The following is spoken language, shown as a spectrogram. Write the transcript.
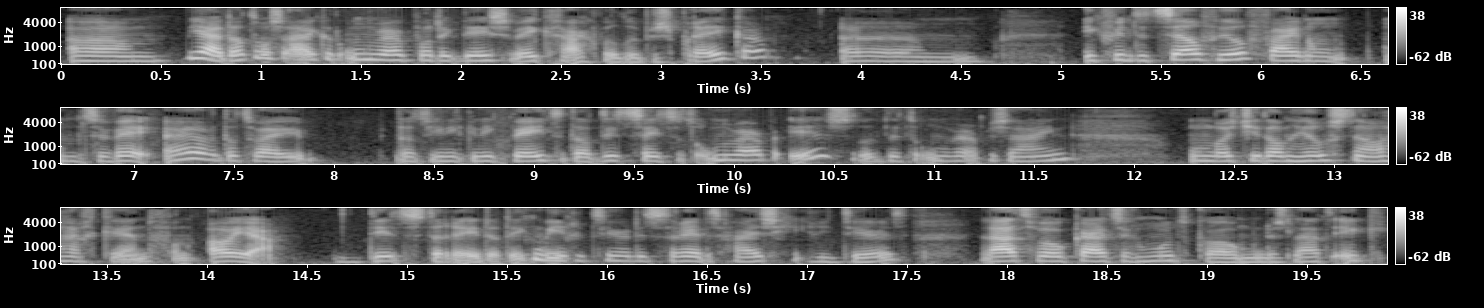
Um, ja, dat was eigenlijk het onderwerp wat ik deze week graag wilde bespreken. Um, ik vind het zelf heel fijn om, om te weten dat wij, dat Unique en ik weten dat dit steeds het onderwerp is, dat dit de onderwerpen zijn. Omdat je dan heel snel herkent van, oh ja, dit is de reden dat ik me irriteer, dit is de reden dat hij is geïrriteerd. Laten we elkaar tegemoet komen. Dus laat ik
